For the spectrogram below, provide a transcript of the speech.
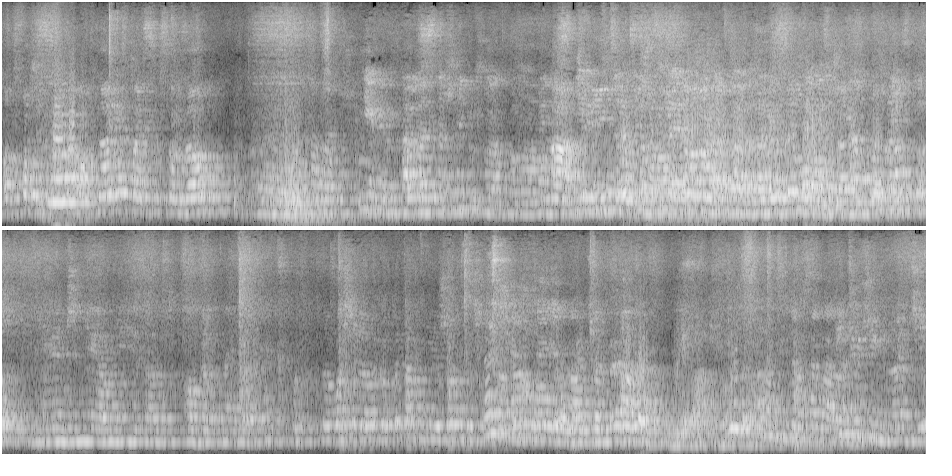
Otworzyć to okno, jak Państwo sądzą? Nie wiem, ale też nie już na dworze. A, czyli nie to jest Nie wiem, czy nie robi się to obok najbardziej. No właśnie dlatego pytam mnie czy Piciu zimno ci?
